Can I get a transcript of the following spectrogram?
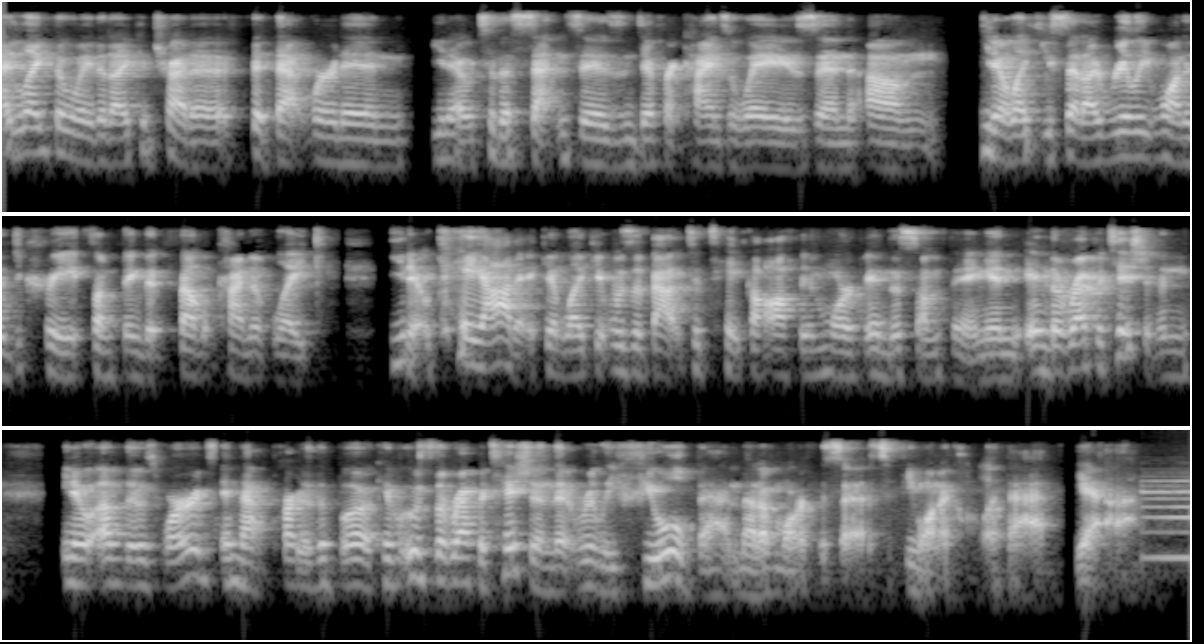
I like the way that I could try to fit that word in, you know, to the sentences in different kinds of ways. And, um, you know, like you said, I really wanted to create something that felt kind of like, you know, chaotic and like it was about to take off and morph into something. And in the repetition, you know, of those words in that part of the book, it was the repetition that really fueled that metamorphosis, if you want to call it that. Yeah.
